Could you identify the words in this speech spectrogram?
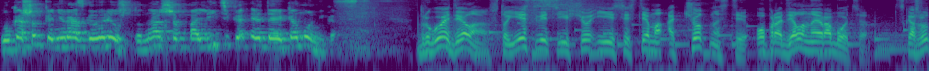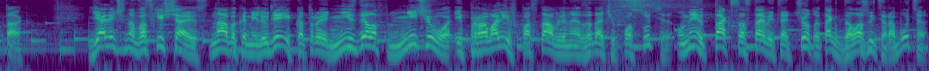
Лукашенко не раз говорил, что наша политика – это экономика. Другое дело, что есть ведь еще и система отчетности о проделанной работе. Скажу так. Я лично восхищаюсь навыками людей, которые, не сделав ничего и провалив поставленные задачи по сути, умеют так составить отчет и так доложить о работе,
